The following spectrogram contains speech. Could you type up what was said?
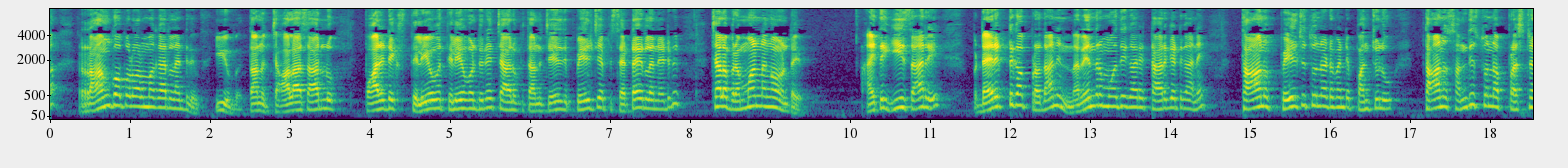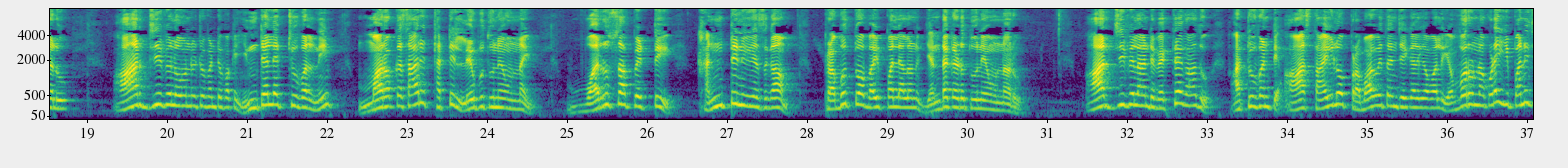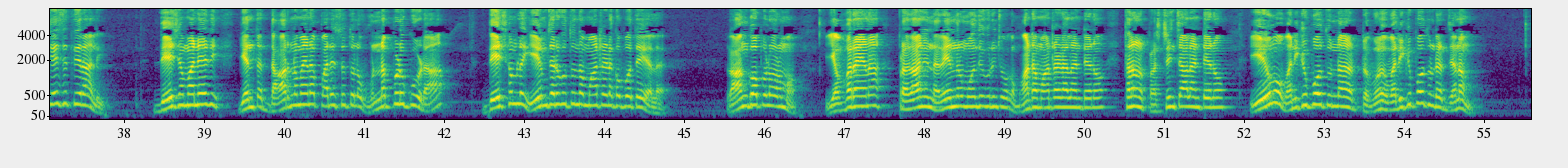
రామ్ గోపాల్ వర్మ గారు లాంటిది ఈ తను చాలాసార్లు పాలిటిక్స్ తెలియవు తెలియవంటూనే చాలు తను చే పేల్చే సెటైర్లు అనేటివి చాలా బ్రహ్మాండంగా ఉంటాయి. అయితే ఈసారి డైరెక్ట్గా ప్రధాని నరేంద్ర మోదీ గారి టార్గెట్గానే తాను పేల్చుతున్నటువంటి పంచులు తాను సంధిస్తున్న ప్రశ్నలు ఆర్జీవీలో ఉన్నటువంటి ఒక ఇంటెలెక్చువల్ని మరొకసారి తట్టి లేపుతూనే ఉన్నాయి. వరుస పెట్టి కంటిన్యూయస్గా ప్రభుత్వ వైఫల్యాలను ఎండగడుతూనే ఉన్నారు. ఆర్జీవీ లాంటి వ్యక్తే కాదు అటువంటి ఆ స్థాయిలో ప్రభావితం చేయగలిగే వాళ్ళు ఎవరున్నా కూడా ఈ పని చేసి తీరాలి. దేశం అనేది ఎంత దారుణమైన పరిస్థితుల్లో ఉన్నప్పుడు కూడా దేశంలో ఏం జరుగుతుందో మాట్లాడకపోతే ఎలా? రామ్ గోపాల్ వర్మ ఎవరైనా ప్రధాని నరేంద్ర మోదీ గురించి ఒక మాట మాట్లాడాలంటేనో తనను ప్రశ్నించాలంటేనో ఏమో వణికిపోతున్నట్టు వణికిపోతుంటారు జనం.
